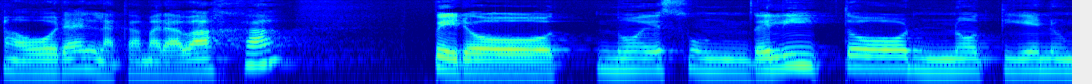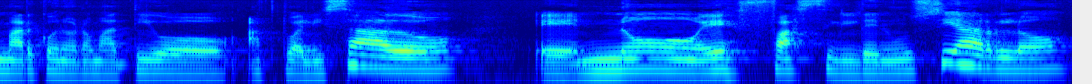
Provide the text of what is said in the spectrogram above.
ahora en la Cámara Baja, pero no es un delito, no tiene un marco normativo actualizado, eh, no es fácil denunciarlo,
